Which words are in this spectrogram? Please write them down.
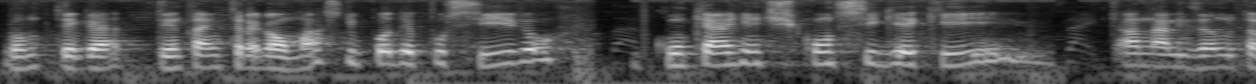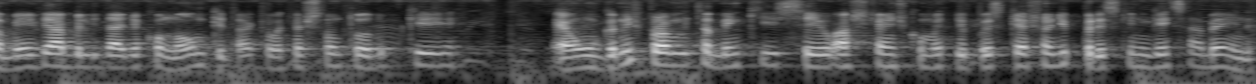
vamos tentar entregar o máximo de poder possível com que a gente conseguir aqui, analisando também viabilidade econômica e tal, aquela questão toda, porque é um grande problema também que aí eu acho que a gente comenta depois, questão de preço que ninguém sabe ainda.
